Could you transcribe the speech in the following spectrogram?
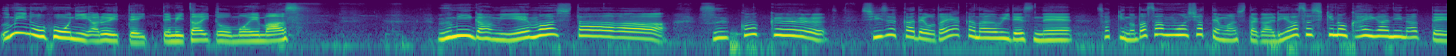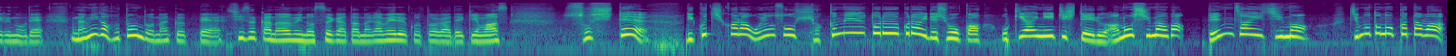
海の方に歩いて行ってみたいと思います。海が見えました。すっごく静かで穏やかな海ですね。さっき野田さんもおっしゃってましたがリアス式の海岸になっているので波がほとんどなくって静かな海の姿眺めることができます。そして陸地からおよそ100メートルくらいでしょうか沖合に位置しているあの島が弁財島。地元の方は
